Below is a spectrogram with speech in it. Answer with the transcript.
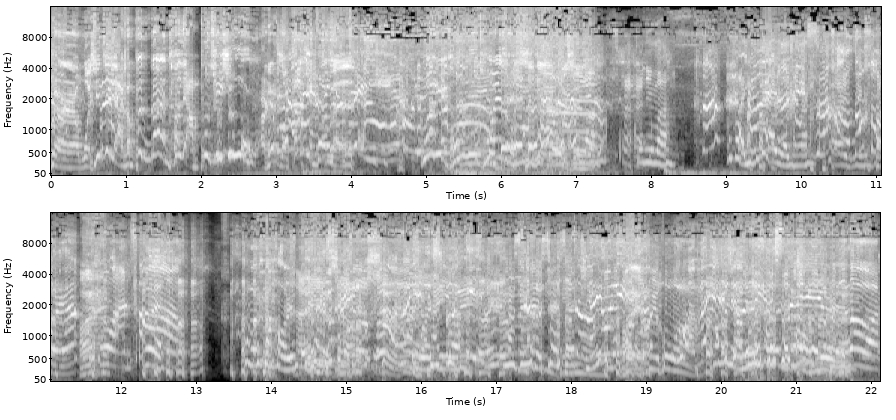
边啊！我寻思这两个笨蛋，他俩不去救火的，我赶紧关门，我给同桌拖一手时间，我寻思。兄弟们，这把赢太恶心了。好多好人，哎我操！他们把好人都太恶心了，太恶心了。这个笑三凭什么好到最后啊？他们两个人还是好多人，知道吧，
